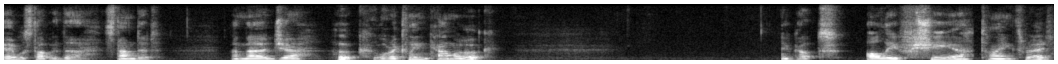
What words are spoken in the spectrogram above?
Okay, we'll start with the standard emerger hook or a Klinkhamer hook. You've got olive sheer tying thread.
